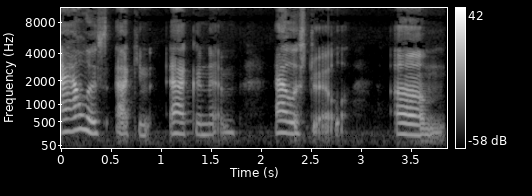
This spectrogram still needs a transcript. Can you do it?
Alice ac- acronym, Alice drill. Um,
